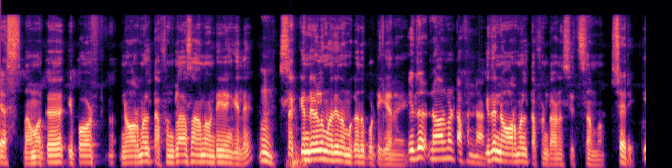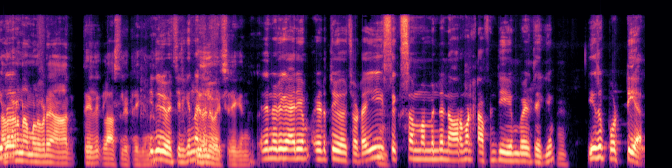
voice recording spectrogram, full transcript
യെസ് നമുക്ക് ഇപ്പോൾ നോർമൽ ടഫൻ ക്ലാസ് ആണെന്നുണ്ടെങ്കിൽ. സെക്കൻഡുകൾ മതി നമുക്കത് പൊട്ടിക്കാനായി. ഇത് നോർമൽ ടഫൻ ആണ്. ഇത് നോർമൽ ടഫൻ ആണ് സിക്സ് എം എം ശരി. അതാണ് നമ്മൾ ഇവിടെ ആദ്യത്തെ ഗ്ലാസ്സിൽ ഇട്ടിരിക്കുന്നത് ഇതിൽ വെച്ചിരിക്കുന്നത്. ഇതിൽ വെച്ചിരിക്കുന്നത്. ഇതിനൊരു കാര്യം എടുത്തു ചോദിച്ചോട്ടെ. ഈ. സിക്സ് എം എമ്മിന്റെ നോർമൽ ടഫൻ ചെയ്യുമ്പോഴത്തേക്കും ഇത് പൊട്ടിയാൽ.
